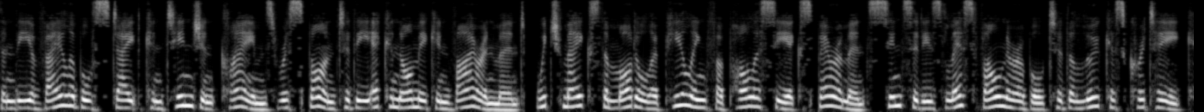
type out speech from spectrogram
and the available state contingent claims respond to the economic environment, which makes the model appealing for policy experiments since it is less vulnerable to the Lucas critique.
